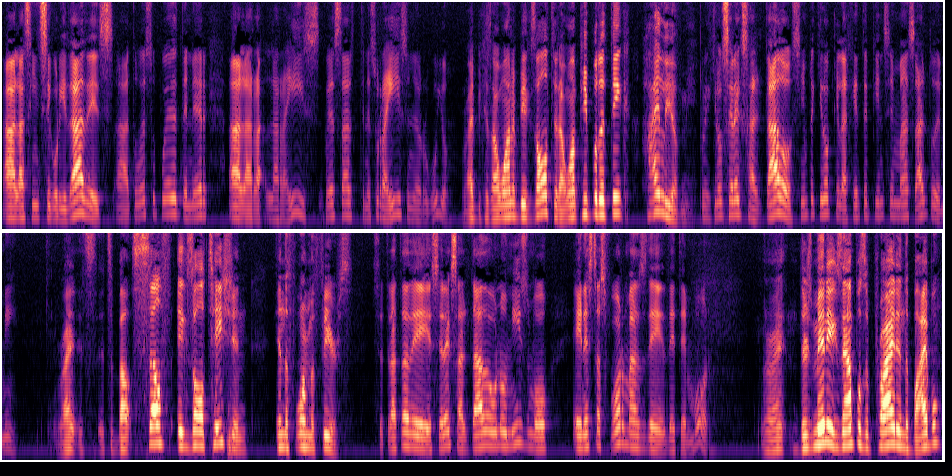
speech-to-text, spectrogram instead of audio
a las inseguridades, todo eso puede tener ah, la, ra- la raíz, puede estar, tener su raíz en el orgullo. Right? Because I want to be exalted. I want people to think highly of me. Porque quiero ser exaltado, siempre quiero que la gente piense más alto de mí. Right? It's it's about self-exaltation in the form of fears. Se trata de ser exaltado uno mismo en estas formas de, de temor. All right? There's many examples of pride in the Bible.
